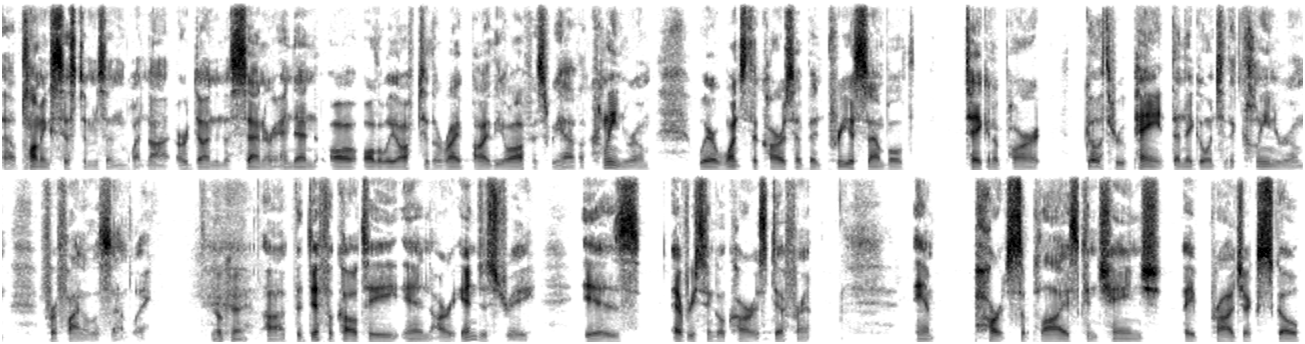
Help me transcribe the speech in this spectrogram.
uh, plumbing systems and whatnot are done in the center. And then all, all the way off to the right by the office, we have a clean room where once the cars have been pre assembled, taken apart, go through paint, then they go into the clean room for final assembly. Okay. Uh, the difficulty in our industry is every single car is different and part supplies can change a project scope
